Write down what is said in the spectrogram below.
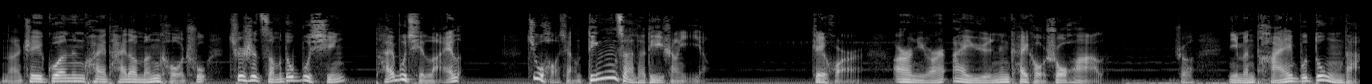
那这棺快抬到门口处，却是怎么都不行，抬不起来了，就好像钉在了地上一样。这会儿，二女儿艾云开口说话了，说：“你们抬不动的。”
